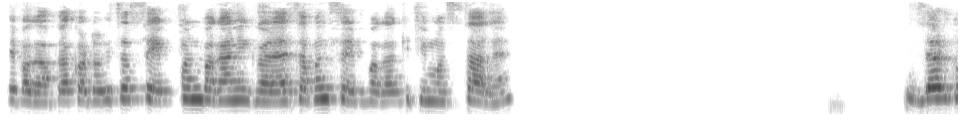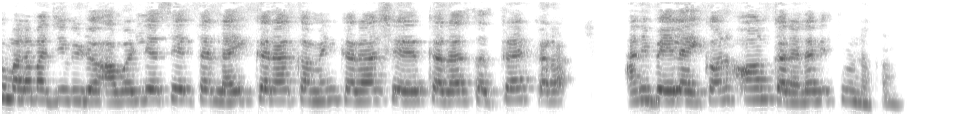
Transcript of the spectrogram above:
हे बघा आपला कटोरीचा सेप पण बघा आणि गळ्याचा पण सेप बघा किती मस्त आलाय. जर तुम्हाला माझी व्हिडिओ आवडली असेल तर लाईक करा कमेंट करा शेअर करा सबस्क्राईब करा आणि बेल आयकॉन ऑन करायला विसरू नका.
